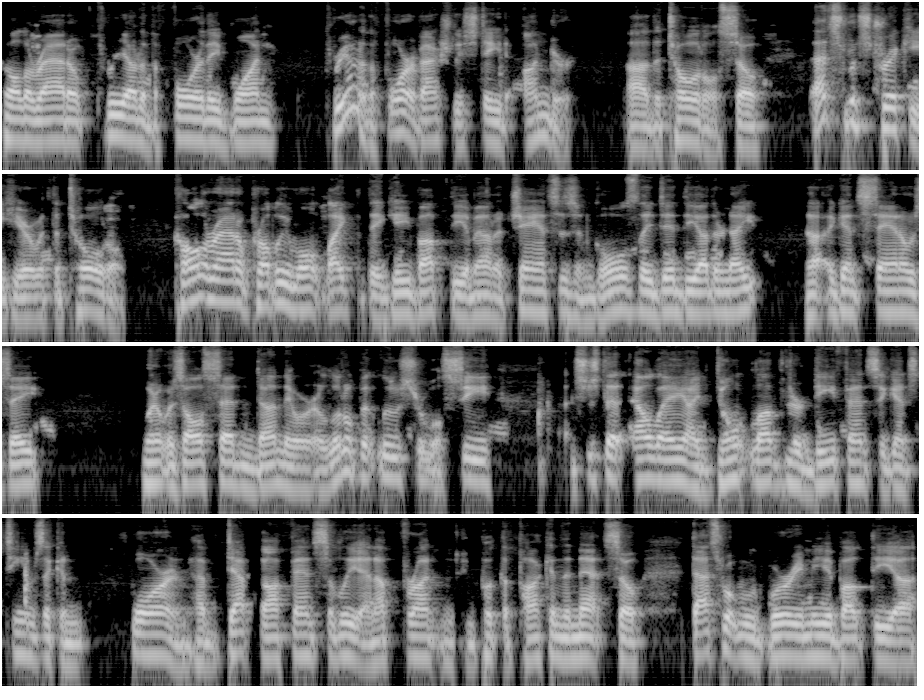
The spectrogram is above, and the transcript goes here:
Colorado, three out of the four they've won. Three out of the four have actually stayed under the total. So that's what's tricky here with the total. Colorado probably won't like that they gave up the amount of chances and goals they did the other night uh, against San Jose. When it was all said and done, they were a little bit looser. We'll see. It's just that LA, I don't love their defense against teams that can score and have depth offensively and up front and can put the puck in the net. So that's what would worry me about the uh,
